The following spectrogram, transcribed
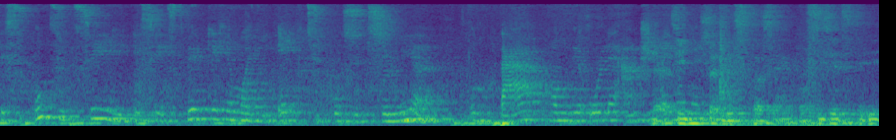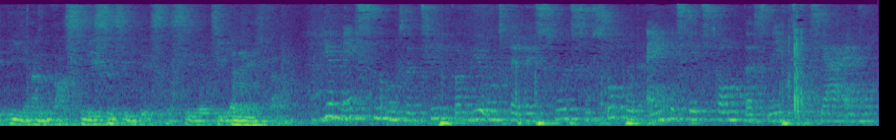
Das, unser Ziel ist jetzt wirklich einmal die App zu positionieren. Und da haben wir alle Anstrengungen. Ja, Ziel muss ein messbar sein. Was ist jetzt die, die, an was messen Sie das, dass Sie Ihr Ziel erreicht haben? Wir messen unser Ziel, wenn wir unsere Ressourcen so gut eingesetzt haben, dass nächstes Jahr einfach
